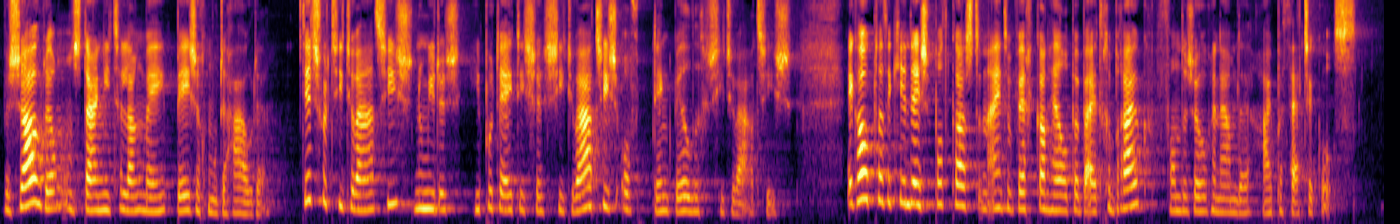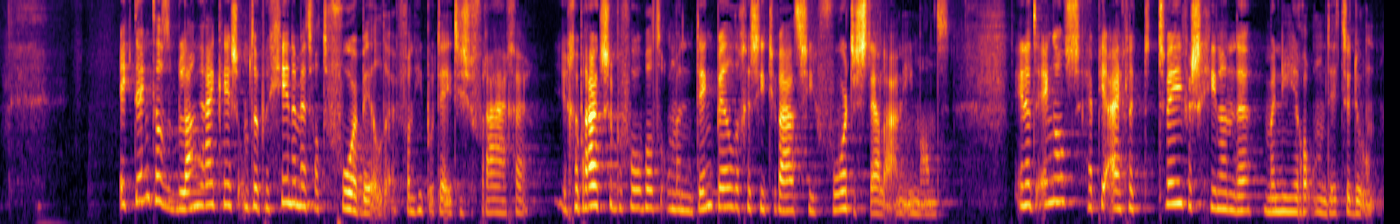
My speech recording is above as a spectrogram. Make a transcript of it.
we zouden ons daar niet te lang mee bezig moeten houden. Dit soort situaties noem je dus hypothetische situaties of denkbeeldige situaties. Ik hoop dat ik je in deze podcast een eind op weg kan helpen bij het gebruik van de zogenaamde hypotheticals. Ik denk dat het belangrijk is om te beginnen met wat voorbeelden van hypothetische vragen. Je gebruikt ze bijvoorbeeld om een denkbeeldige situatie voor te stellen aan iemand. In het Engels heb je eigenlijk twee verschillende manieren om dit te doen.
